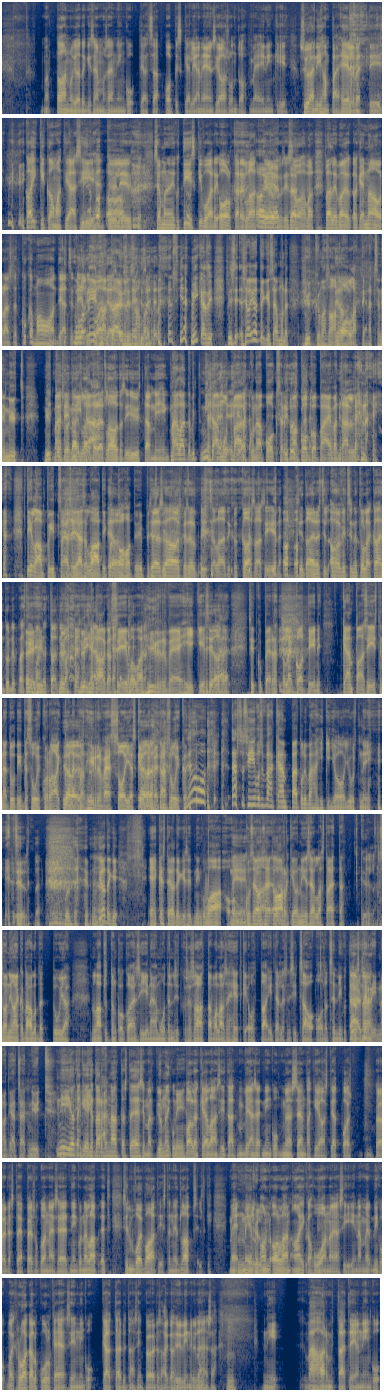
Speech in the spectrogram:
mä taannut jotenkin semmoiseen niin kuin, tiedätkö, opiskelijan ensiasuntomeininkiin. Syön ihan päin helvettiin. Kaikki kamat jää siihen tyyliin. Semmoinen niin tiskivuori olkkari Ai lattialla siinä että. sohvalla. Välillä mä oikein nauran sitä, että kuka mä oon, tiedätkö? Mulla on 40-vuotias ihan täysin niin- sama. Ja Mikä si, niin se, se, on jotenkin semmoinen, että nyt kun mä saan Joo. olla, tiedätkö, niin nyt, nyt mä en tee mä en laita mitään. näitä lautasia yhtään mihinkään. Mä en laita mit, mitään muut päälle kuin nämä bokserit, vaan koko päivän tälleen näin. Tilaan pizza ja se jää se laatikko Joo. toho tyyppisesti. se on hauska, se pizzalaatikko kasa siinä. Sitten aina sillä, oh vitsi, ne tulee kahden tunnin päästä. Ei hitto, täytyy nyt, nyt pitää alkaa siivoamaan. Hirveä hiki. Joo. Sitten kun perhe tulee kotiin, niin kämppä on siistinä, tuut itse suihkuraikkaana, Joo, kun sä oot just hirveä soijas, käy Joo. vetää suihkaa. Joo, tässä siivosin vähän kämppää, tuli vähän hiki. Joo, just niin. Mutta mut jotenkin, ehkä sitä jotenkin sitten niinku vaan, Niin, kun se on se arki on niin sellaista, että Kyllä. se on niin aikataulutettu ja lapset on koko ajan siinä ja muuten, niin sitten kun sä saat tavallaan sen hetken ottaa itsellesi, niin sit sä otat sen niinku täysin rinnoin, tiedätkö, että nyt. Niin, nyt jotenkin ei eikä tarvitse näyttää sitä esimerkkiä. Kyllä mä niin Niin. paljon kelaan sitä, että mä vien se, niin kuin myös sen takia astiat pois pöydästä ja pesukoneeseen, että, niin kuin ne lap, että sitten voi vaatia sitä niitä lapsiltakin. Me, mm, Mm, meillä kyllä. on, ollaan aika huonoja siinä. Me, niin kuin, vaikka ruokailu kulkee, siinä niin kuin, käyttäydytään siinä pöydässä aika hyvin yleensä, Mm. niin vähän harmittaa, että ei ole niin kuin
